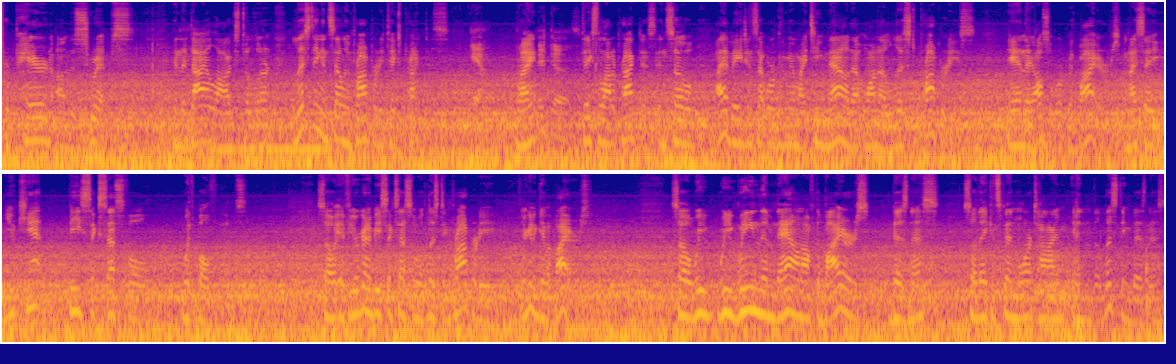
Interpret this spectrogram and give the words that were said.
prepared on the scripts and the dialogues to learn. Listing and selling property takes practice, Yeah, right? it does. It takes a lot of practice. And so I have agents that work with me on my team now that want to list properties and they also work with buyers. And I say, you can't be successful with both of those. So if you're going to be successful with listing property, you're going to give it buyers. So we, we wean them down off the buyer's business so they can spend more time in the listing business.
